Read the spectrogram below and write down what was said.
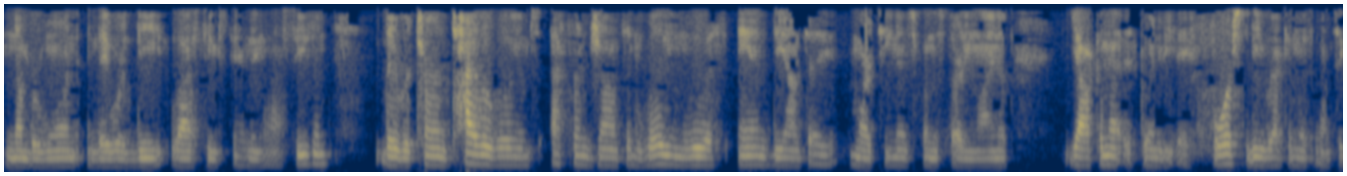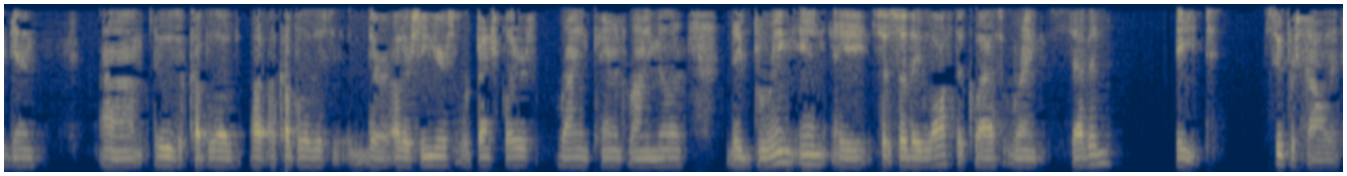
number one, and they were the last team standing last season. They returned Tyler Williams, Efren Johnson, William Lewis, and Deontay Martinez from the starting lineup. Yakima is going to be a force to be reckoned with once again. Um, they lose a couple of a couple of this, their other seniors were bench players. Ryan Parent, Ronnie Miller. They bring in a so so they lost a class ranked seven, eight, super solid.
